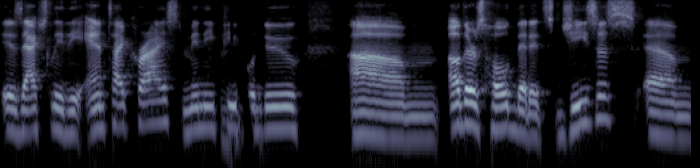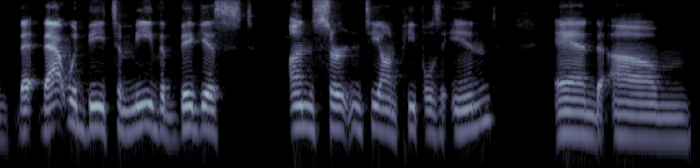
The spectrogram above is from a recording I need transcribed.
is actually the Antichrist. Many Mhm. people do. Um, others hold that it's Jesus. Um, that that would be to me the biggest uncertainty on people's end. And um,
